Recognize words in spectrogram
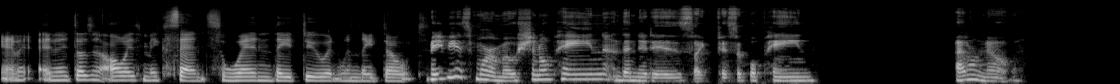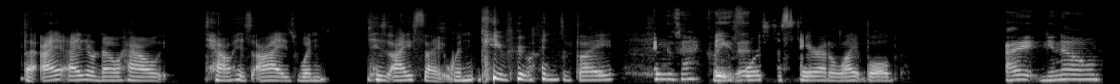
And it, and it doesn't always make sense when they do and when they don't. Maybe it's more emotional pain than it is like physical pain. I don't know. But I, I don't know how how his eyes when his eyesight wouldn't be ruined by exactly being forced to stare at a light bulb. I, you know,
